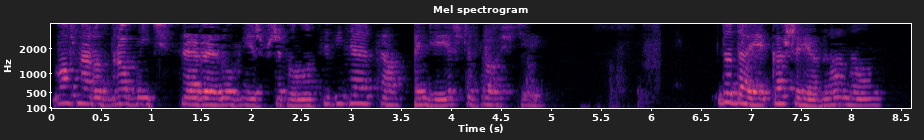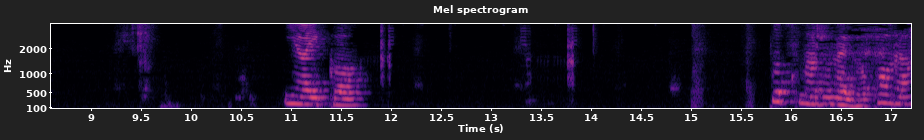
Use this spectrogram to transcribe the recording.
Można rozdrobnić ser również przy pomocy widelca. Będzie jeszcze prościej. Dodaję kaszę jaglaną, jajko, podsmażonego pora.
